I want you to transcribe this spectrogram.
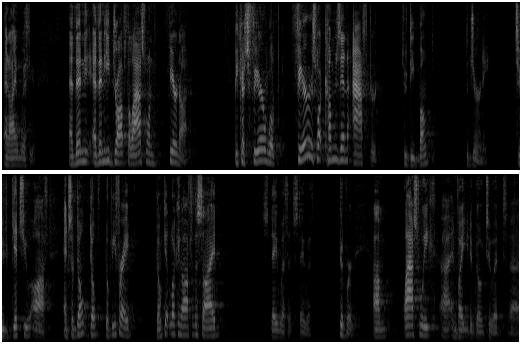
and I'm with you. And then, and then he drops the last one fear not. Because fear will fear is what comes in after to debunk the journey, to get you off. And so don't, don't, don't be afraid. Don't get looking off to the side. Stay with it. Stay with it. Good word. Um, last week, uh, I invite you to go to it uh,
